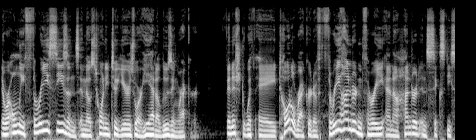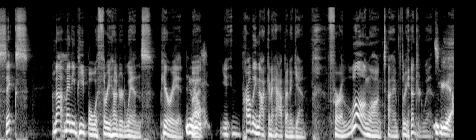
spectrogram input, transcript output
There were only three seasons in those 22 years where he had a losing record. Finished with a total record of 303 and 166. Not many people with 300 wins. Period. No. But probably not going to happen again for a long, long time. 300 wins. Yeah.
